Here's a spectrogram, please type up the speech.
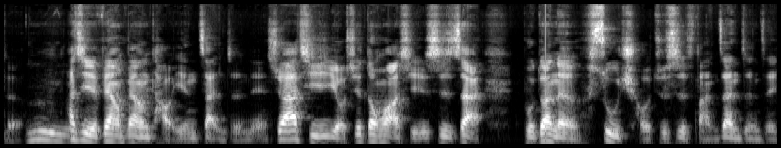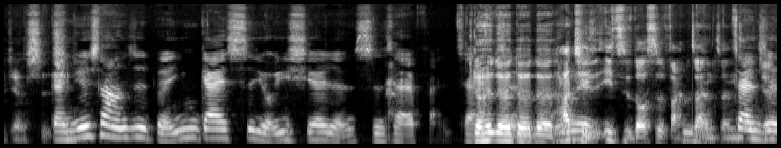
的，嗯，他其实非常非常讨厌战争的，所以他其实有些动画其实是在不断的诉求，就是反战争这件事情。感觉上日本应该是有一些人是在反战争，对对对对，他其实一直都是反战争。战争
